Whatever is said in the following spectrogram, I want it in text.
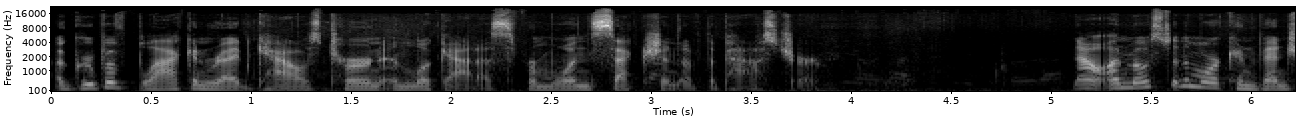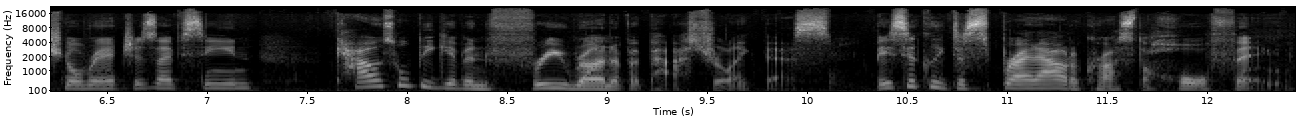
A group of black and red cows turn and look at us from one section of the pasture. Now, on most of the more conventional ranches I've seen, cows will be given free run of a pasture like this, basically to spread out across the whole thing.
